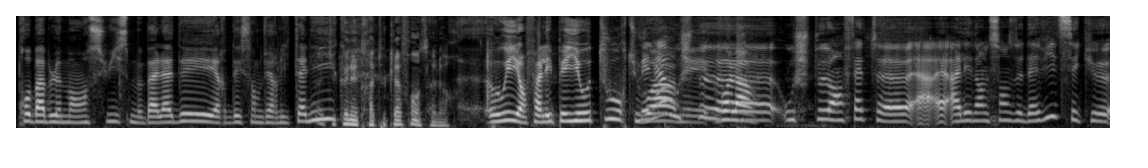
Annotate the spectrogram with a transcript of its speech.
probablement en Suisse, me balader et redescendre vers Ah, l'Italie. Tu connaîtras toute la France alors. Euh, oui, enfin les pays autour, tu mais vois. là où mais je peux, voilà. euh, où je peux en fait euh, aller dans le sens de David, c'est que,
